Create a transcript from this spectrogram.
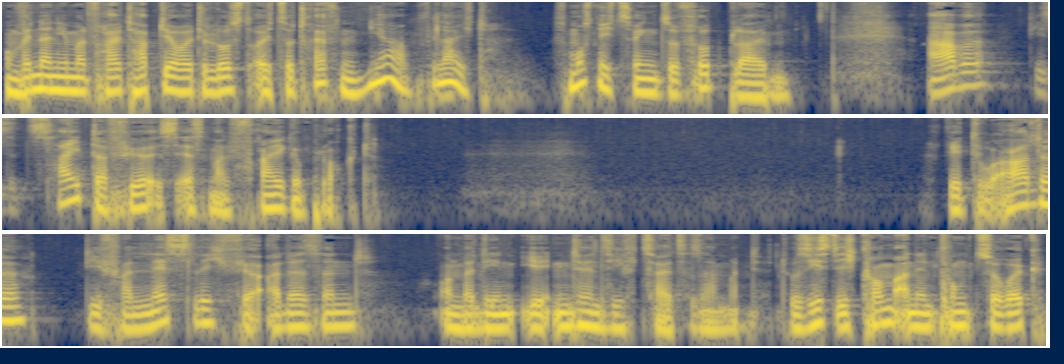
Und wenn dann jemand fragt, habt ihr heute Lust, euch zu treffen? Ja, vielleicht. Es muss nicht zwingend zu viert bleiben. Aber diese Zeit dafür ist erstmal freigeblockt. Rituale, die verlässlich für alle sind und bei denen ihr intensiv Zeit zusammenbringt. Du siehst, ich komme an den Punkt zurück.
